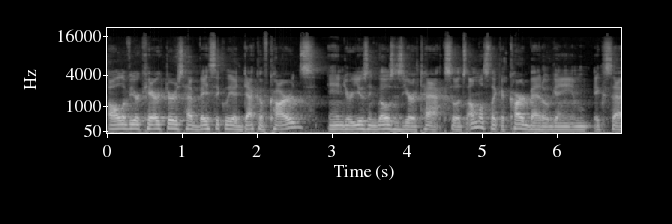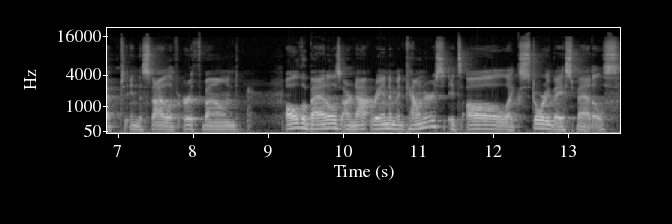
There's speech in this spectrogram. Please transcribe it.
all of your characters have basically a deck of cards, and you're using those as your attacks. So it's almost like a card battle game, except in the style of Earthbound. All the battles are not random encounters. It's all like story based battles.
